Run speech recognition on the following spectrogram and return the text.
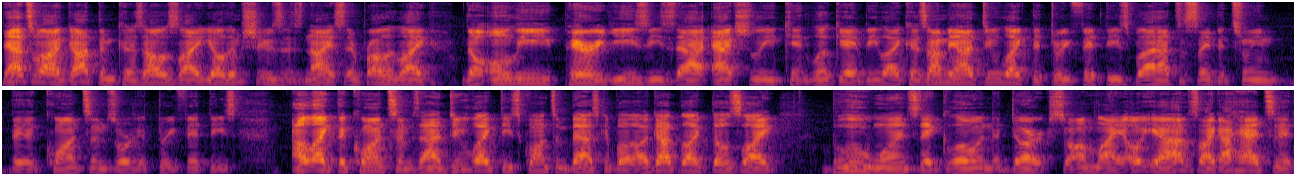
that's why I got them because I was like, yo, them shoes is nice. They're probably like the only pair of Yeezys that I actually can look at and be like, because I mean, I do like the 350s, but I have to say between the Quantums or the 350s, I like the Quantums. I do like these Quantum basketball. I got like those like blue ones that glow in the dark. So I'm like, oh yeah, I was like, I had to,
